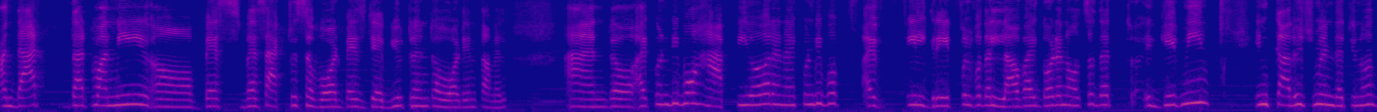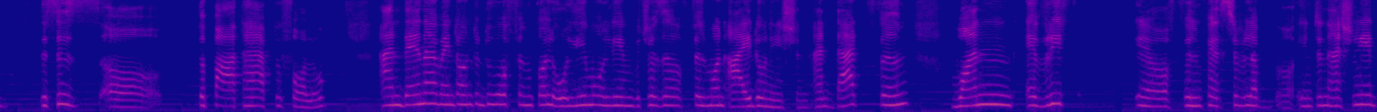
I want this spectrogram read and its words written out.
and that that won me uh, best best actress award, best debutant award in Tamil. And uh, I couldn't be more happier and I couldn't be more I feel grateful for the love I got and also that it gave me encouragement that you know this is uh, the path I have to follow. And then I went on to do a film called Oleum Oleum which was a film on eye donation. And that film won every you know, film festival uh, internationally it,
